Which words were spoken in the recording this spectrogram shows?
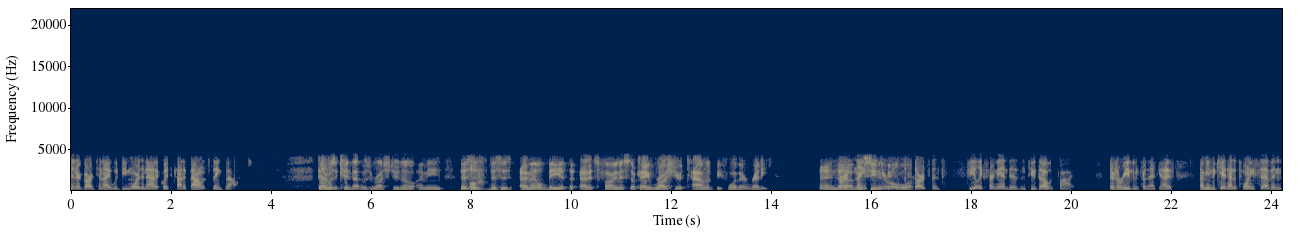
Syndergaard tonight would be more than adequate to kind of balance things out. There was a kid that was rushed. You know, I mean, this Oof. is this is MLB at the at its finest. Okay, rush your talent before they're ready, and uh, First we've seen it 19-year-old to before. start since Felix Hernandez in 2005. There's a reason for that, guys. I mean, the kid had a 27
